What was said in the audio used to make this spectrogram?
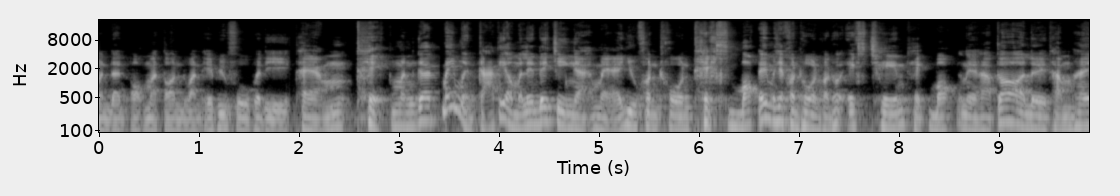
มันดันออกมาตอนวัน April Fool พอดี แถมเทคมันก็ไม่เหมือนการ์ดที่เอามาเล่นได้จริงอะ่ะแหม you control text box เอ้ยไม่ใช่ control ขอโทษ exchange text box เนี่ยครับ ก็เลยทำให้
